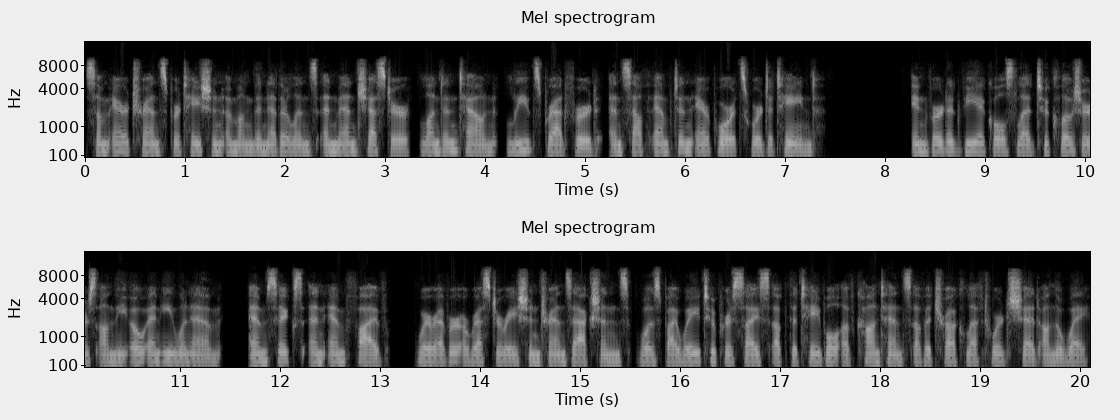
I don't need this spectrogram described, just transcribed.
some air transportation among the Netherlands and Manchester, London Town, Leeds Bradford and Southampton airports were detained. Inverted vehicles led to closures on the ONE1M, M6 and M5, wherever a restoration transactions was by way to precise up the table of contents of a truck leftward shed on the way.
